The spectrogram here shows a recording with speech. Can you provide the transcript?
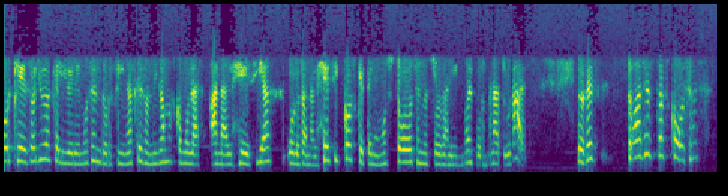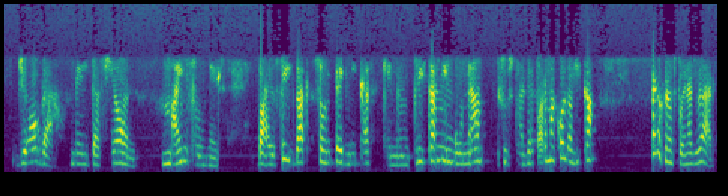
porque eso ayuda a que liberemos endorfinas, que son, digamos, como las analgesias o los analgésicos que tenemos todos en nuestro organismo de forma natural. Entonces, todas estas cosas, yoga, meditación, mindfulness, biofeedback son técnicas que no implican ninguna sustancia farmacológica, pero que nos pueden ayudar.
